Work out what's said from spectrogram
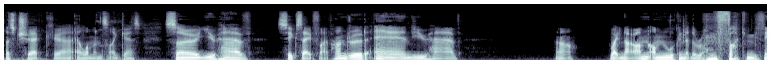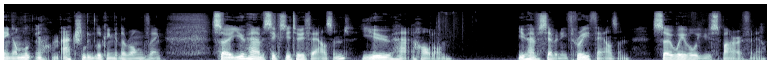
let's check uh, elements, I guess. So you have six eight five hundred, and you have oh wait no, I'm I'm looking at the wrong fucking thing. I'm looking. I'm actually looking at the wrong thing. So you have sixty two thousand. You hold on. You have seventy three thousand. So we will use Spyro for now.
